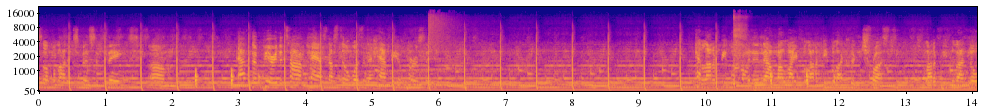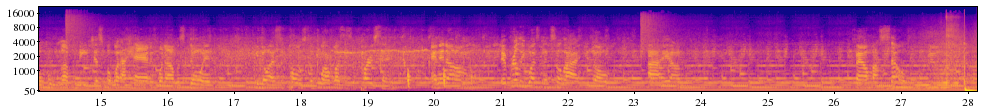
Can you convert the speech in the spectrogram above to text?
myself a lot of expensive things, um, after a period of time passed, I still wasn't a happier person. Had a lot of people coming in and out of my life, a lot of people I couldn't trust, a lot of people I know who loved me just for what I had and what I was doing, you know, as opposed to who I was as a person. And it um it really wasn't until I, you know, I um found myself.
